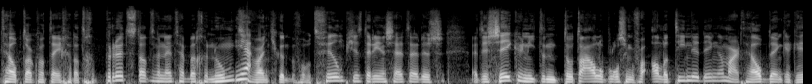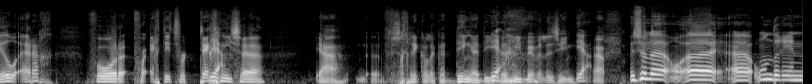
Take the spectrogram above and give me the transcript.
Het helpt ook wel tegen dat gepruts dat we net hebben genoemd. Ja. Want je kunt bijvoorbeeld filmpjes erin zetten. Dus het is zeker niet een totaaloplossing voor alle tiende dingen. Maar het helpt denk ik heel erg voor, voor echt dit soort technische, ja, eh, verschrikkelijke dingen die Ja. we niet meer willen zien. Ja. We zullen eh, eh, onderin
